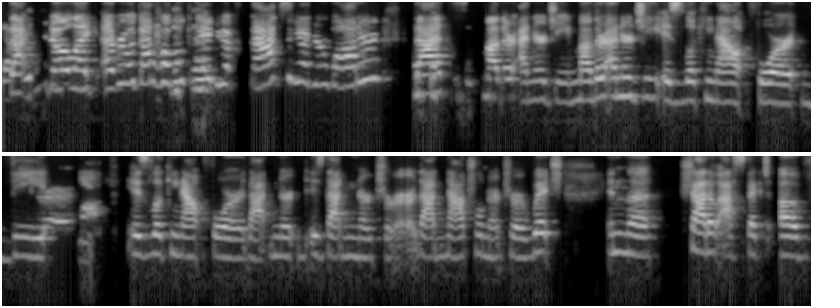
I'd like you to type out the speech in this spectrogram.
yep. that you know like everyone got home okay you have snacks and you have your water that's mother energy mother energy is looking out for the sure. Is looking out for that nur- is that nurturer that natural nurturer which in the shadow aspect of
